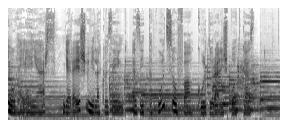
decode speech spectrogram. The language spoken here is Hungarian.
Jó helyen jársz. Gyere és ülj le közénk. Ez itt a Kult Sofa kulturális podcast.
